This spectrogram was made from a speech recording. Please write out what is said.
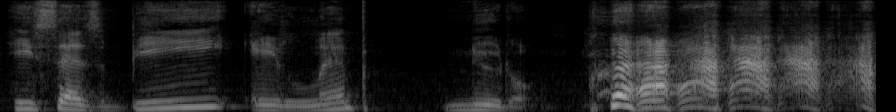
He says, Be a limp noodle. I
